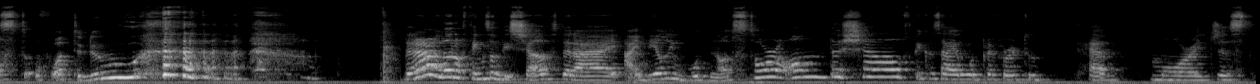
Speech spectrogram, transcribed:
lost of what to do. there are a lot of things on these shelves that I ideally would not store on the shelf because I would prefer to have more just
